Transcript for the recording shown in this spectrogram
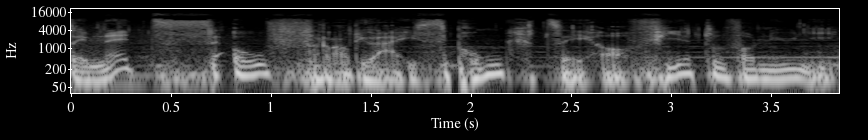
im Netz auf radio1.ch. Viertel von neun.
